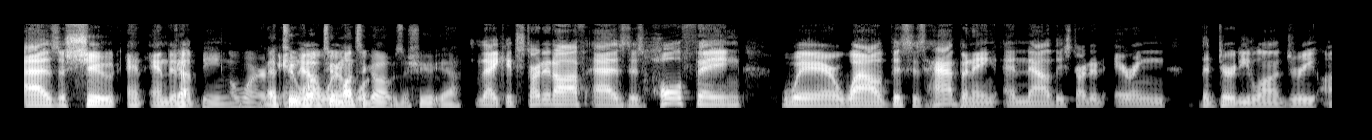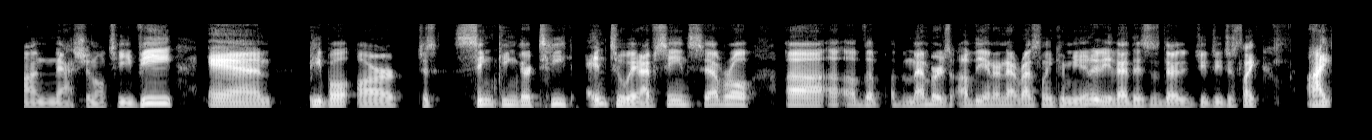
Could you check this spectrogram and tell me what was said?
as a shoot and ended yep. up being a work. Yeah, two two months ago, it was a shoot. Yeah, like it started off as this whole thing where wow, this is happening, and now they started airing the dirty laundry on national TV, and people are just sinking their teeth into it. I've seen several uh, of the of the members of the internet wrestling community that this is the just like I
